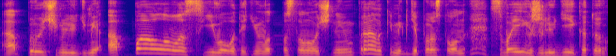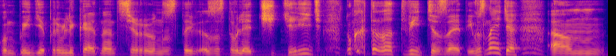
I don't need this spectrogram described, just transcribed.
а, прочими людьми, а Павлова с его вот этими вот постановочными пранками, где просто он своих же людей, которых он, по идее, привлекает на этот сервер, он застав... заставляет читерить. Ну как-то ответьте за это. И вы знаете, эм,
